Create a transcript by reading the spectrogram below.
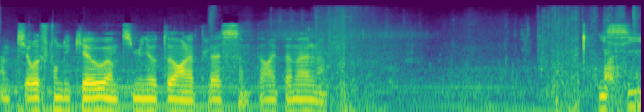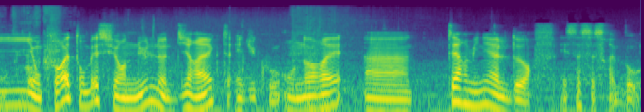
Un petit rejeton du chaos, un petit minotaure à la place, ça me paraît pas mal. Ici, on pourrait tomber sur nul direct et du coup on aurait un terminé Aldorf. Et ça, ça serait beau.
